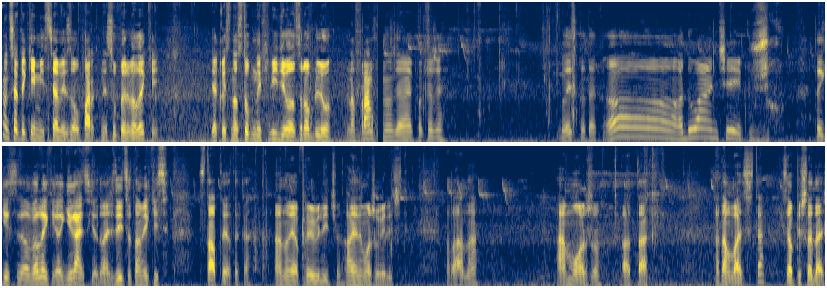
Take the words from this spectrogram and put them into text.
Ну це такий місцевий зоопарк, не супер великий. Якось наступних відео зроблю на Франк. Ну давай покажи. Близько так. О, одуванчик. То якийсь е, великий, гігантський одуванчик. Дивіться, там якісь статуя така. А ну я преувеличу. А я не можу увеличити. Ладно. А можу. Отак. А там бачите? Все, пішли далі.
